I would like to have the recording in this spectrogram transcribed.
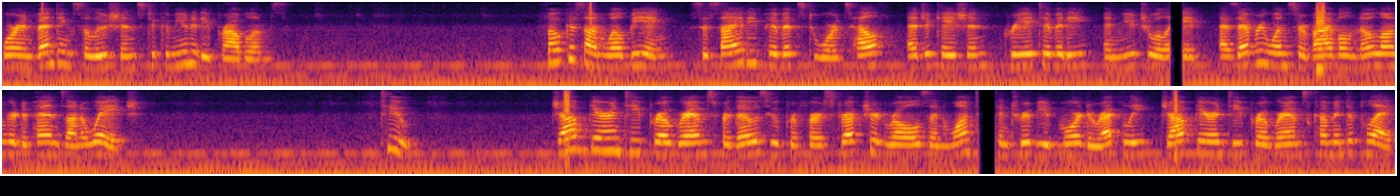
or inventing solutions to community problems. Focus on well being, society pivots towards health, education, creativity, and mutual aid, as everyone's survival no longer depends on a wage. 2. Job guarantee programs for those who prefer structured roles and want to contribute more directly, job guarantee programs come into play.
